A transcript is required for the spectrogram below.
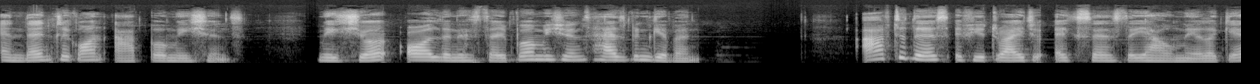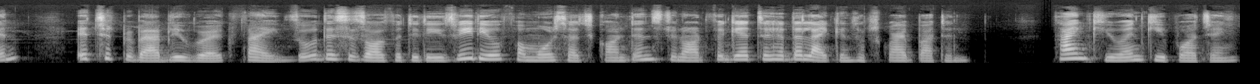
and then click on app permissions. Make sure all the necessary permissions has been given. After this, if you try to access the Yahoo Mail again, it should probably work fine. So this is all for today's video. For more such contents, do not forget to hit the like and subscribe button. Thank you and keep watching.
